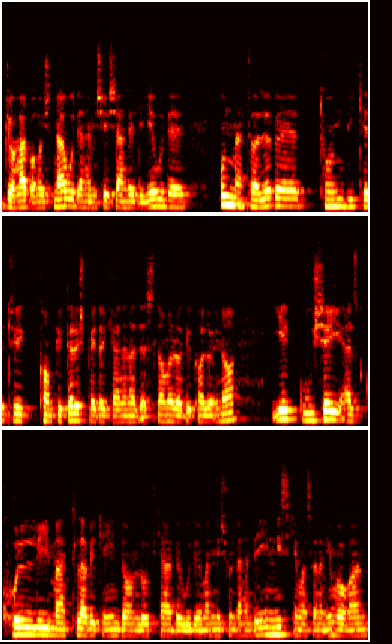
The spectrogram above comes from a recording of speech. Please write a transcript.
جوهر باهاش نبوده همیشه شهر دیگه بوده. اون مطالب تندی که توی کامپیوترش پیدا کردن از اسلام رادیکال و اینا یک گوشه ای از کلی مطلبه که این دانلود کرده بوده و نشون دهنده این نیست که مثلا این واقعا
